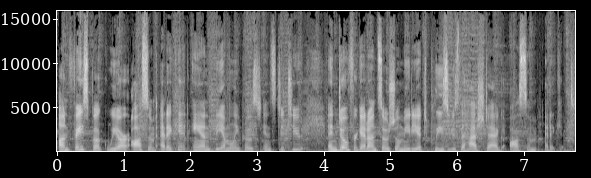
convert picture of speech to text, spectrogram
On Facebook, we are Awesome Etiquette and the Emily Post Institute. And don't forget on social media to please use the hashtag Awesome Etiquette.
